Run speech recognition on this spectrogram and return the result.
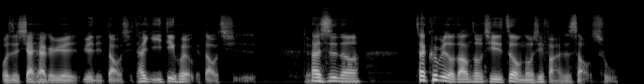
或者下下个月月底到期，它一定会有个到期日。但是呢，在 crypto 当中，其实这种东西反而是少数。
